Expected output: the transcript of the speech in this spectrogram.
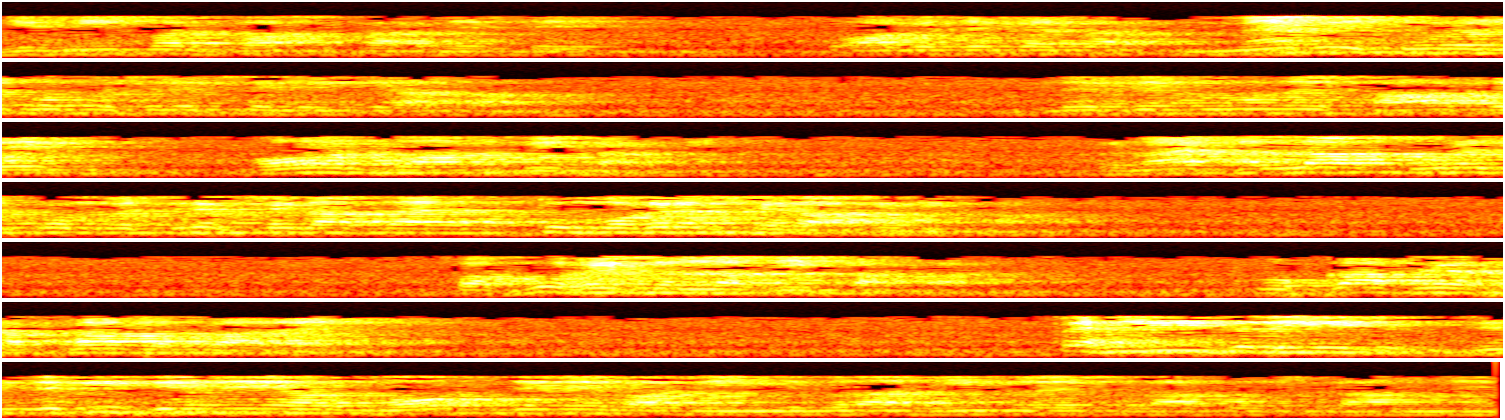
یہیں پر بات کر دیتے۔ تو آگے سے کہتا، میں بھی سورج کو مشرق سے لے کے آتا ہوں۔ لیکن انہوں نے ساتھ ایک اور بات بھی کر دی۔ میں اللہ سورج کو مشرق سے لاتا ہے، تو مغرب سے لا کے دکھا۔ وہ ہے اللہ دکھا وہ کافی ہتھا بتا رہے ہیں۔ پہلی دلیل زندگی دینے اور موت دینے والی ابراہیم علیہ السلاط السلام نے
